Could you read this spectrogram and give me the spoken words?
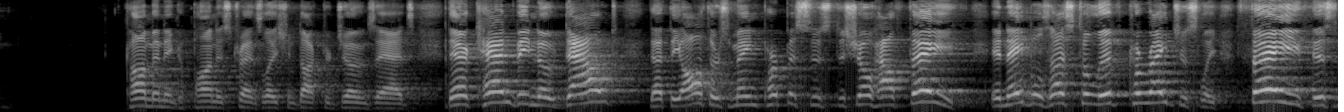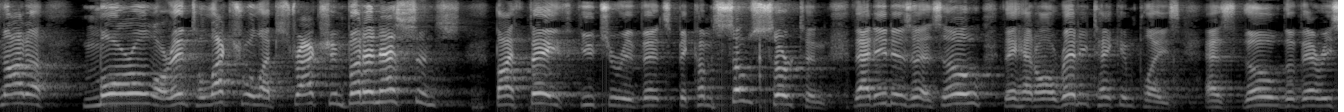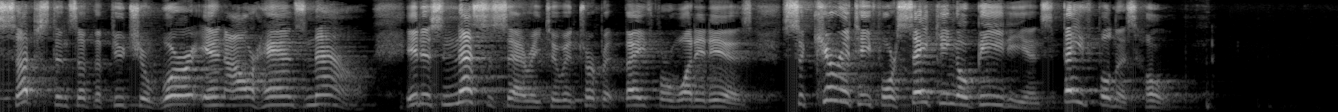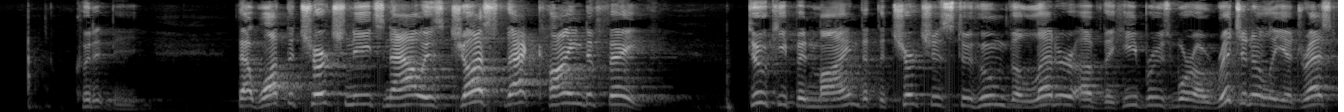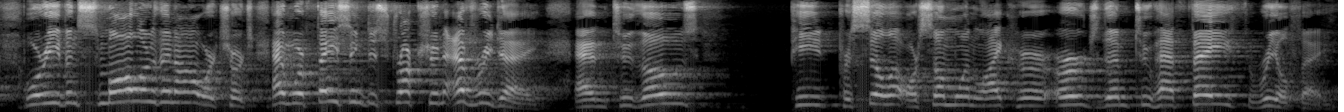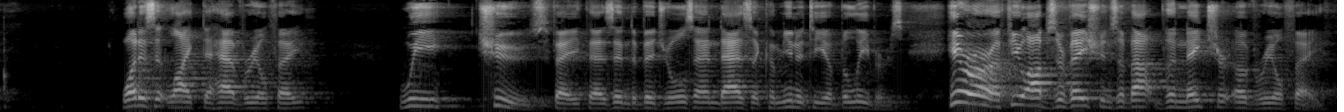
Commenting upon his translation, Dr. Jones adds, There can be no doubt that the author's main purpose is to show how faith enables us to live courageously. Faith is not a moral or intellectual abstraction, but an essence. By faith, future events become so certain that it is as though they had already taken place, as though the very substance of the future were in our hands now. It is necessary to interpret faith for what it is security forsaking obedience, faithfulness, hope. Could it be that what the church needs now is just that kind of faith. Do keep in mind that the churches to whom the letter of the Hebrews were originally addressed were even smaller than our church and were facing destruction every day. And to those, Priscilla or someone like her urged them to have faith, real faith. What is it like to have real faith? We choose faith as individuals and as a community of believers. Here are a few observations about the nature of real faith.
